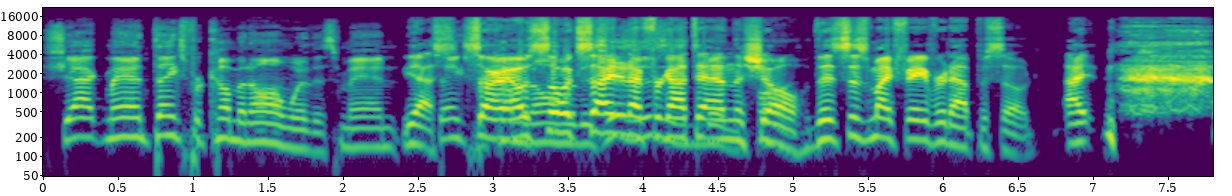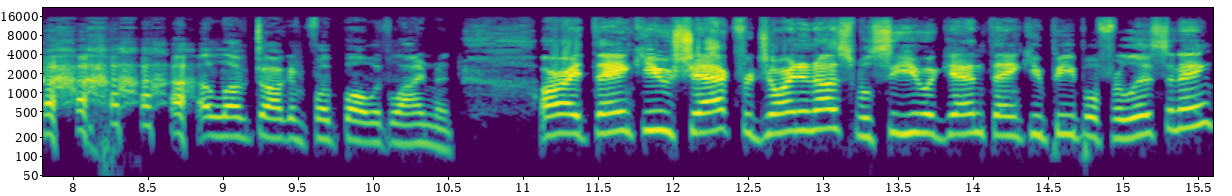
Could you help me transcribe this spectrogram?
Shaq, man, thanks for coming on with us, man. Yes. Thanks Sorry, I was so excited This- I forgot to end the show. fun. This is my favorite episode. I I love talking football with linemen. All right, thank you, Shaq, for joining us. We'll see you again. Thank you, people, for listening.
